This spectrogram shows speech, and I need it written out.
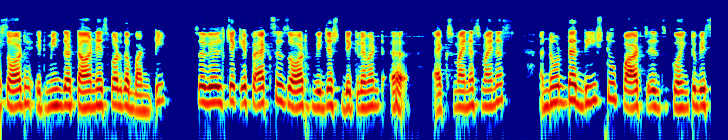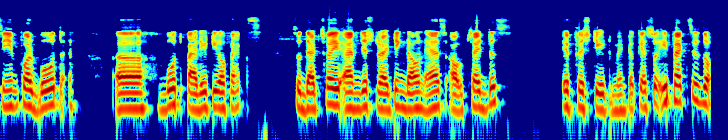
is odd it means the turn is for the bunty. So we will check if x is odd we just decrement uh, x minus minus. And note that these two parts is going to be same for both uh, both parity of x. So that's why i'm just writing down as outside this if statement okay? So if x is the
